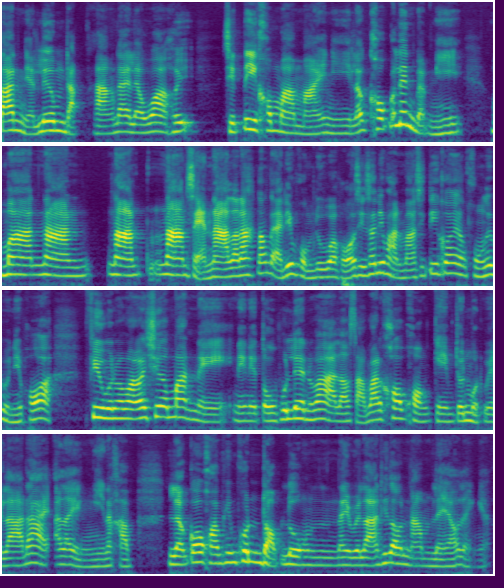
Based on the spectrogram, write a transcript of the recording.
ตันเนี่ยเริ่มดักทางได้แล้วว่าเฮ้ย ซิตี้เข้ามาไม้นี้แล้วเขาก็เล่นแบบนี้ มานานนานนานแสนนานแล้วนะ ตั้งแต่ที่ผมดูว่าผมว่าซีซั่นที่ผ่านมาซิตี้ก็ยังคงเล่นแบบนี้เพราะว่าฟิลมันประมาณว่าเชื่อมั่นในในในตัวผู้เล่นว่าเราสามารถครอบครองเกมจนหมดเวลาได้อะไรอย่างนี้นะครับ แล้วก็ความเข้มข้นดรอปลงในเวลาที่เรานำแล้วอะไรเงี้ย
